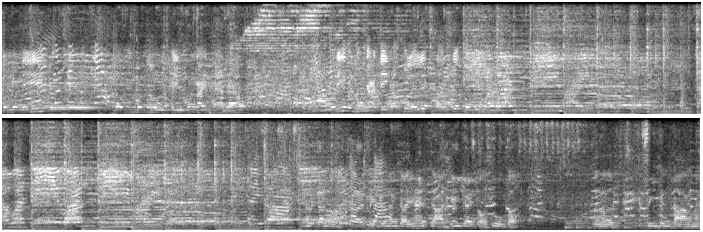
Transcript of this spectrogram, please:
จนวันนี้คนรณรงค์ไปอยู่ข้างในแทนแล้วตัวนี้ก็เป็นโอกาสดีครับ ก็เลยเลือกใส่เสื้อตัวนี้มาสวัสดีวันปีใหม่ก็เป็นกำลังใจให้อาจารย์ที่ได้ต่อสู้กับเอ่อสิ่งต่างๆนะ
